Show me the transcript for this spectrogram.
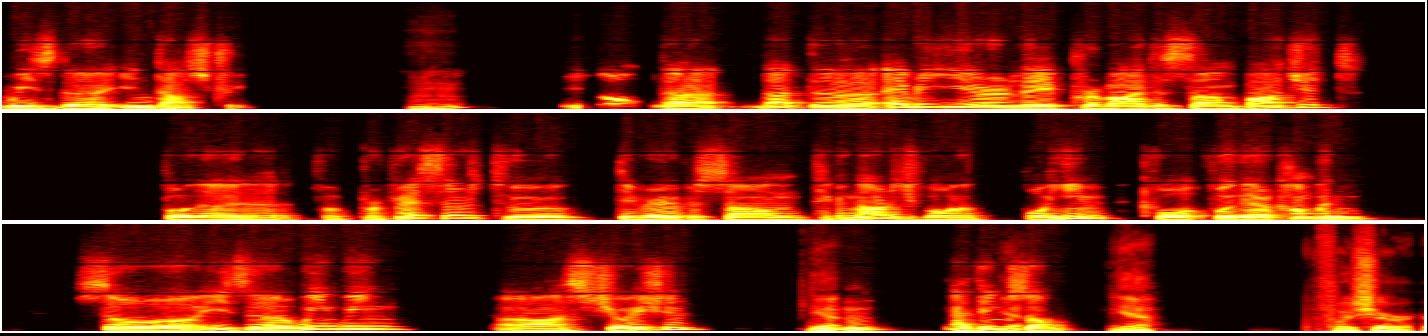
with the industry. Hmm You know that that uh, every year they provide some budget for the for professors to develop some technology for for him for for their company. So it's a win-win uh, situation. Yeah. Mhm. I think Yeah. so. Yeah, for sure.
